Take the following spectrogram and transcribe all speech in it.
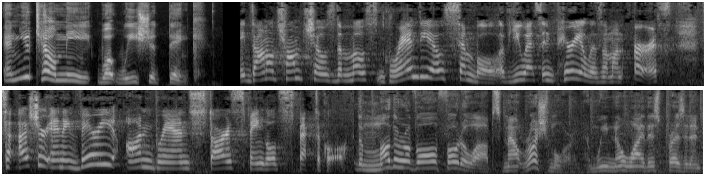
and you tell me what we should think. Donald Trump chose the most grandiose symbol of U.S. imperialism on earth to usher in a very on brand, star spangled spectacle. The mother of all photo ops, Mount Rushmore. And we know why this president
